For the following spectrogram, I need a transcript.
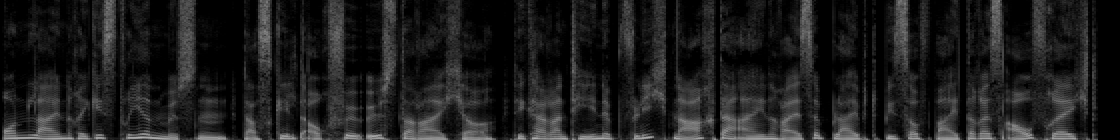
online registrieren müssen. Das gilt auch für Österreicher. Die Quarantänepflicht nach der Einreise bleibt bis auf weiteres aufrecht.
